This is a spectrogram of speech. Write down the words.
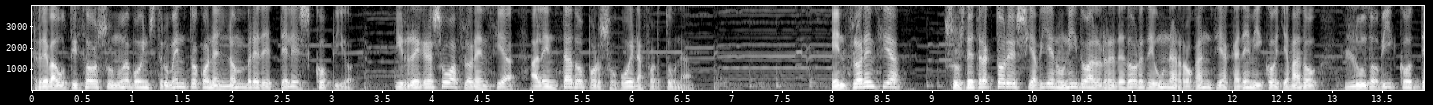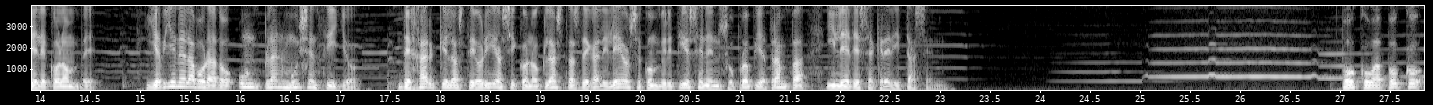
rebautizó su nuevo instrumento con el nombre de telescopio y regresó a Florencia alentado por su buena fortuna. En Florencia, sus detractores se habían unido alrededor de un arrogante académico llamado Ludovico delle Colombe y habían elaborado un plan muy sencillo, dejar que las teorías iconoclastas de Galileo se convirtiesen en su propia trampa y le desacreditasen. Poco a poco,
